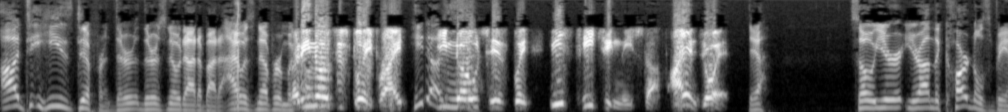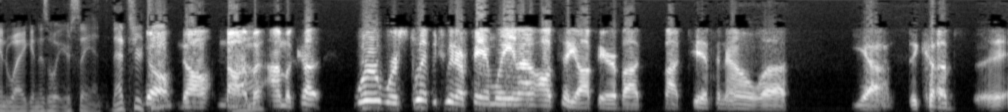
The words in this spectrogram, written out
Uh, he's different. There, there's no doubt about it. I was never a McCarver. But he knows his bleep, right? He does, He knows his bleep. He's teaching me stuff. I enjoy it. Yeah. So you're you're on the Cardinals bandwagon, is what you're saying. That's your No, team. no, no. I'm No? a, I'm a we're we're split between our family, and I'll, I'll tell you off air about about Tiff and how. uh Yeah, the Cubs. Uh,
